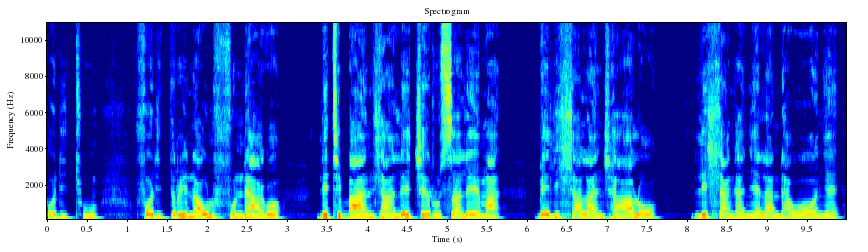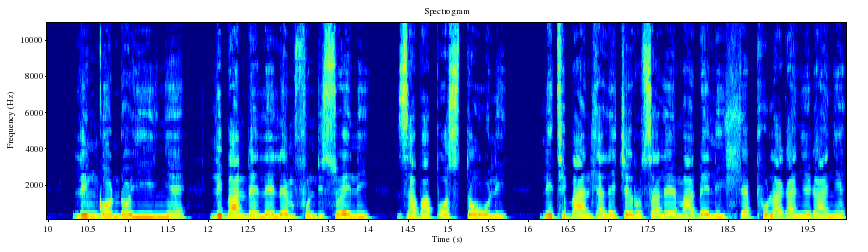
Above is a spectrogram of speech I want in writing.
42 43 na ulifundako lithi bandla leJerusalema belihlala njalo lihlanganyela ndawonye lingqondo yinye libambelele emfundisweni zabapostoli. Lithi bandla leJerusalema belihlephula kanye kanye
